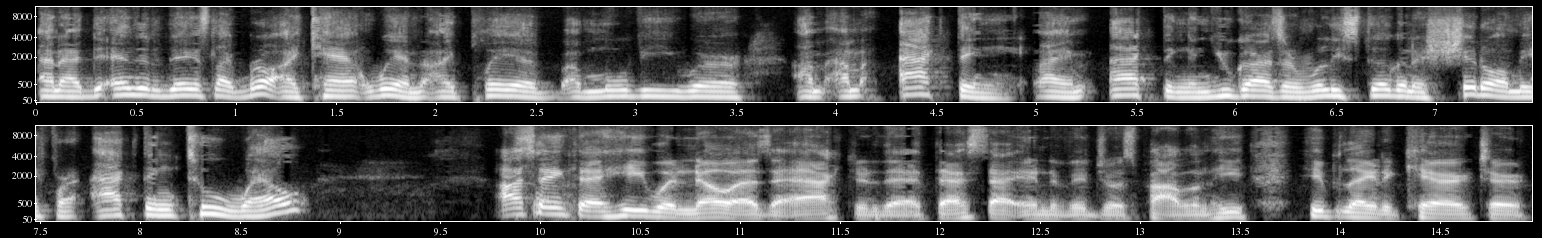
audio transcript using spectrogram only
And at the end of the day, it's like, bro, I can't win. I play a, a movie where I'm, I'm acting. I am acting, and you guys are really still gonna shit on me for acting too well. I so, think that he would know as an actor that that's that individual's problem. He he played a character.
